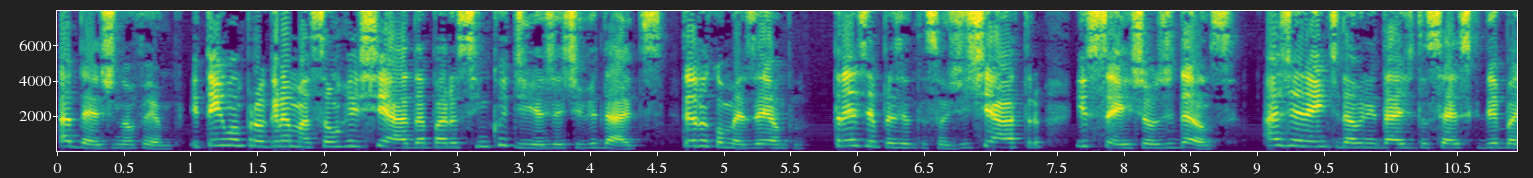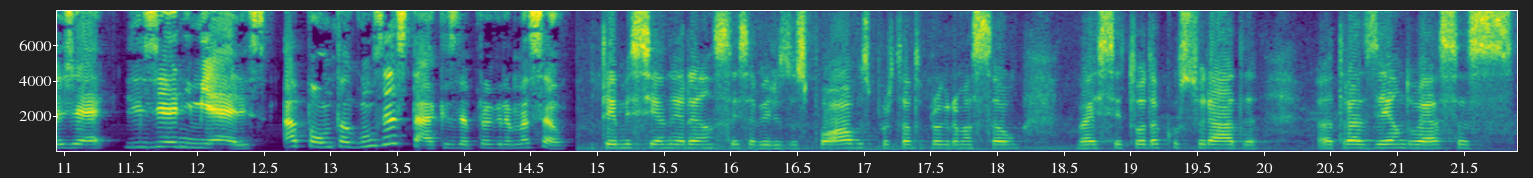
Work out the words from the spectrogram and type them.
a 10 de novembro e tem uma programação recheada para os cinco dias de atividades, tendo como exemplo 13 apresentações de teatro e 6 shows de dança. A gerente da unidade do Sesc de Bagé, Lisiane Mieres, aponta alguns destaques da programação. O tema esse ano é Herança e Saberes dos Povos, portanto a programação vai ser toda costurada, uh, trazendo essas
